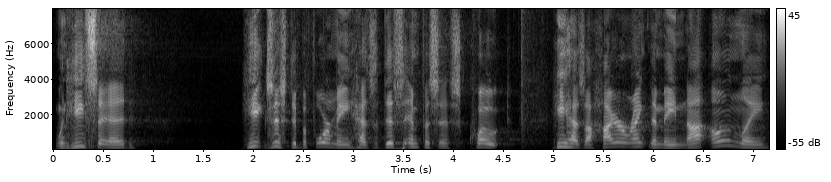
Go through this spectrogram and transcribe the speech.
when he said, He existed before me, has this emphasis quote, He has a higher rank than me, not only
